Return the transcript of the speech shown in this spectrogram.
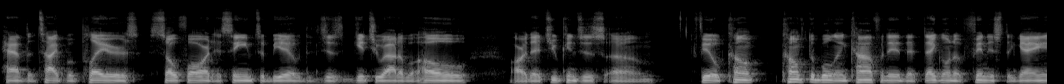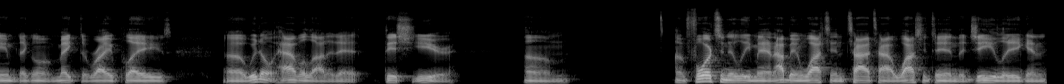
have the type of players so far that seem to be able to just get you out of a hole or that you can just um, feel com- comfortable and confident that they're going to finish the game, they're going to make the right plays. Uh, we don't have a lot of that this year. Um, unfortunately, man, I've been watching TyTy Washington in the G League, and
